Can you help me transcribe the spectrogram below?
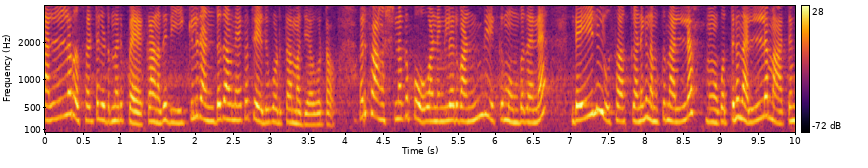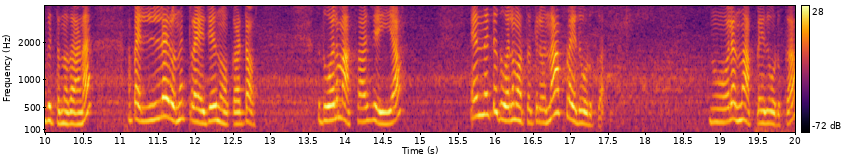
നല്ല റിസൾട്ട് കിട്ടുന്ന ഒരു പാക്കാണത് വീക്കിൽ രണ്ട് തവണയൊക്കെ ചെയ്ത് കൊടുത്താൽ മതിയാകും കേട്ടോ. ഒരു ഫംഗ്ഷനൊക്കെ പോവുകയാണെങ്കിൽ ഒരു വൺ വീക്ക് മുമ്പ് തന്നെ ഡെയിലി യൂസ് ആക്കുകയാണെങ്കിൽ നമുക്ക് നല്ല മുഖത്തിന് നല്ല മാറ്റം കിട്ടുന്നതാണ്. അപ്പോൾ എല്ലാവരും ഒന്ന് ട്രൈ ചെയ്ത് നോക്കാം കേട്ടോ. ഇതുപോലെ മസാജ് ചെയ്യുക. എന്നിട്ട് ഇതുപോലെ മൊത്തത്തിലൊന്ന് അപ്ലൈ ചെയ്ത് കൊടുക്കുക. ഇതുപോലെ ഒന്ന് അപ്ലൈ ചെയ്ത് കൊടുക്കുക.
